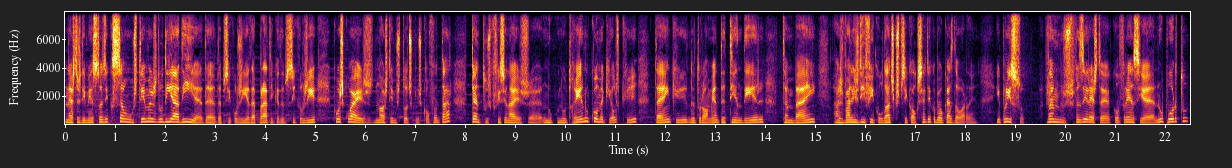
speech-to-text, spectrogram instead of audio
nestas dimensões e que são os temas do dia a dia da, da psicologia, da prática da psicologia, com as quais nós temos todos que nos confrontar, tanto os profissionais uh, no, no terreno como aqueles que têm que, naturalmente, atender também às várias dificuldades que os psicólogos sentem, como é o caso da ordem. E por isso, Vamos fazer esta conferência no Porto,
